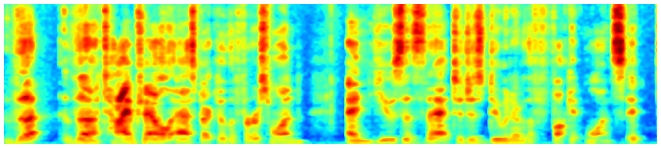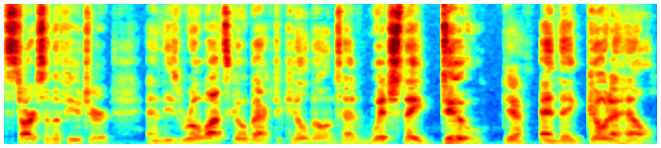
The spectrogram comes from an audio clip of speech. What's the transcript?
the the time travel aspect of the first one and uses that to just do whatever the fuck it wants. It starts in the future and these robots go back to kill Bill and Ted, which they do, yeah, and they go to hell.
